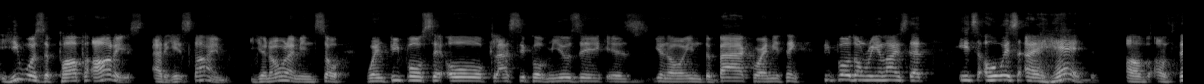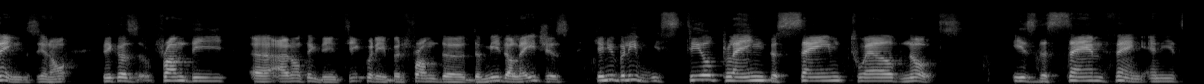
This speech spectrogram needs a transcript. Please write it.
he was a pop artist at his time you know what i mean? So when people say oh classical music is you know in the back or anything people don't realize that it's always ahead of, of things you know? Because from the uh, i don't think the antiquity but from the the middle ages can you believe we're still playing the same 12 notes is the same thing and it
